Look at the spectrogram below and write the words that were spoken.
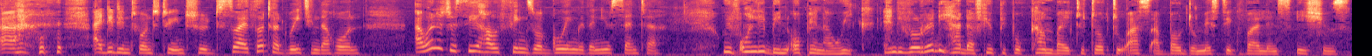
Uh, I didn't want to intrude, so I thought I'd wait in the hall. I wanted to see how things were going with the new center. We've only been open a week, and we've already had a few people come by to talk to us about domestic violence issues.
